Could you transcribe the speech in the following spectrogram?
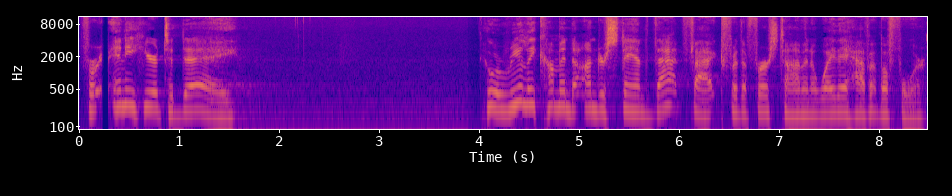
for any here today who are really coming to understand that fact for the first time in a way they haven't before.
